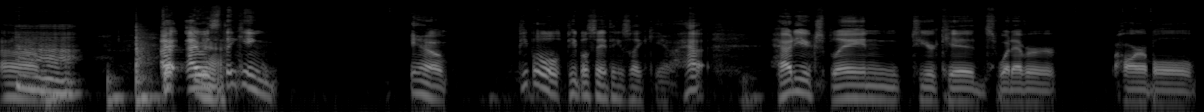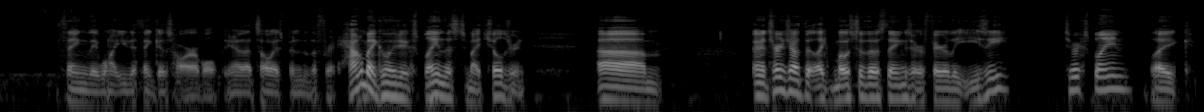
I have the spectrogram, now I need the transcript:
Um, Ah. I, I was Yeah. thinking, you know, people people say things like, you know, how how do you explain to your kids whatever horrible thing they want you to think is horrible? You know, that's always been to the phrase. How am I going to explain this to my children? Um, and it turns out that like most of those things are fairly easy to explain. Like,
